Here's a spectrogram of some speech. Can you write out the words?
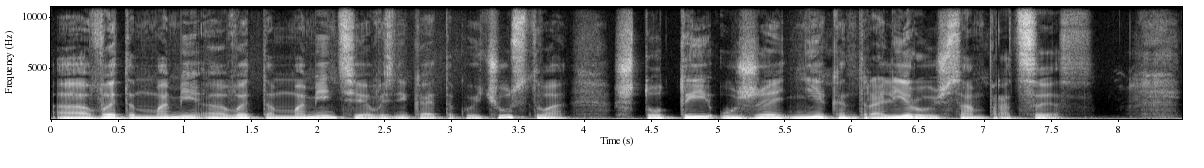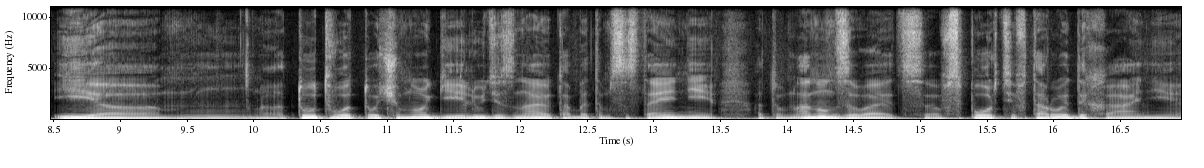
А в, этом моме в этом моменте возникает такое чувство, что ты уже не контролируешь сам процесс, и э, тут вот очень многие люди знают об этом состоянии, о том, оно называется в спорте второе дыхание,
